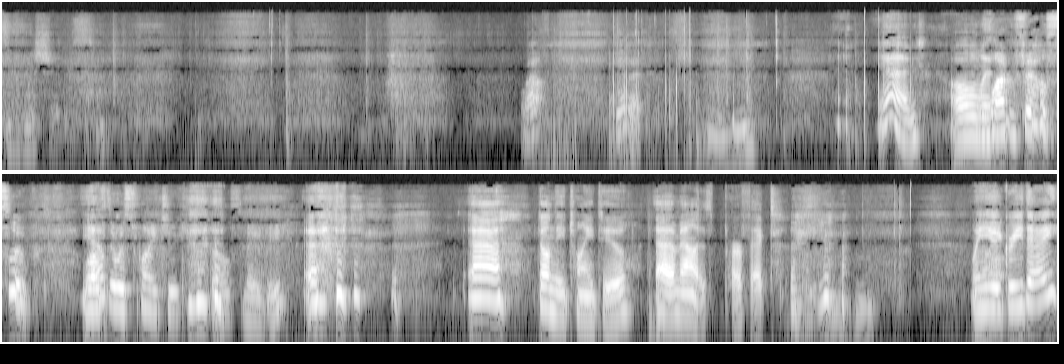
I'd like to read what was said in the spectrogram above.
some wishes. Well, get it. Yeah. Oh, with, One fell swoop. Well, Yep. if there was 22 candles, maybe. uh, don't need 22. That amount is perfect. Will you agree, Day?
